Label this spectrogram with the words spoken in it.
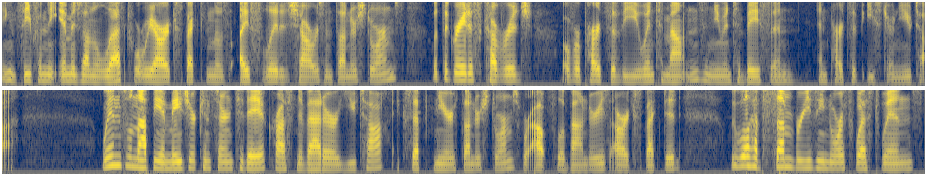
You can see from the image on the left where we are expecting those isolated showers and thunderstorms with the greatest coverage over parts of the Uinta Mountains and Uinta Basin and parts of eastern Utah. Winds will not be a major concern today across Nevada or Utah, except near thunderstorms where outflow boundaries are expected. We will have some breezy northwest winds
